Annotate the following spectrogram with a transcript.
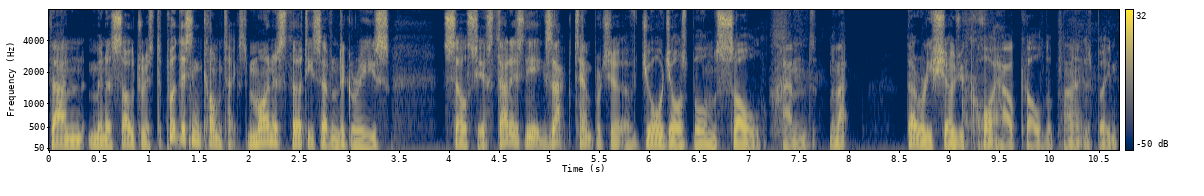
than Minnesota is. To put this in context, minus 37 degrees Celsius, that is the exact temperature of George Osborne's soul. And, and that, that really shows you quite how cold the planet has been.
